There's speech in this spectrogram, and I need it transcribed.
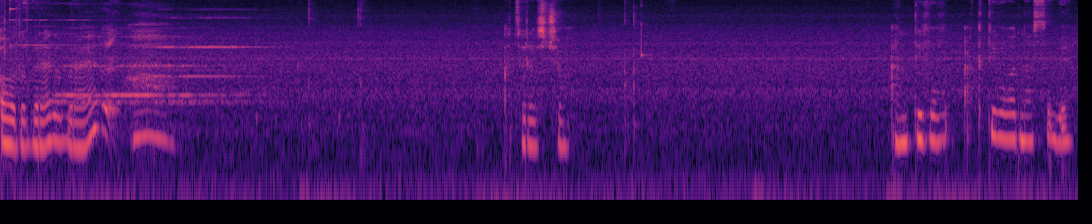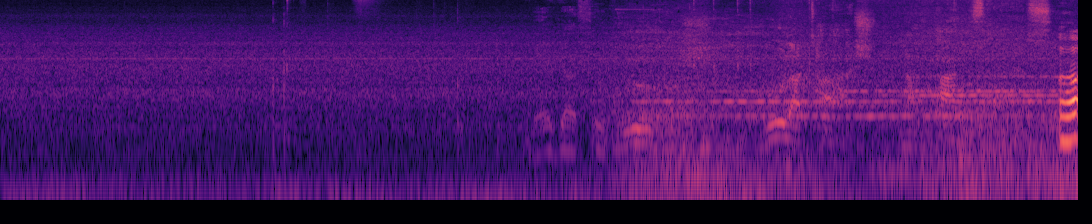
O, dobre, dobre. A teraz čo? Aktivovať na sebe. O!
